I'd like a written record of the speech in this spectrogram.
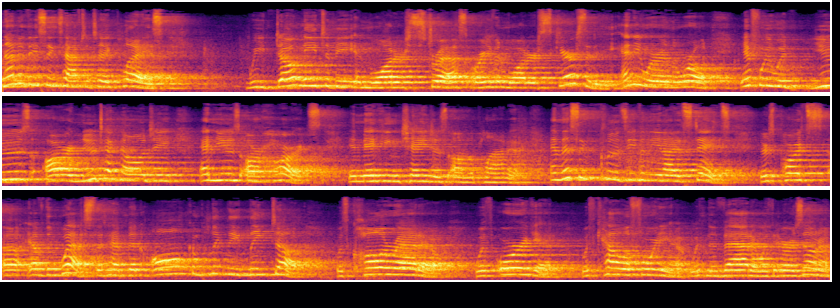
none of these things have to take place. We don't need to be in water stress or even water scarcity anywhere in the world if we would use our new technology and use our hearts in making changes on the planet. And this includes even the United States. There's parts uh, of the West that have been all completely linked up with Colorado, with Oregon, with California, with Nevada, with Arizona.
